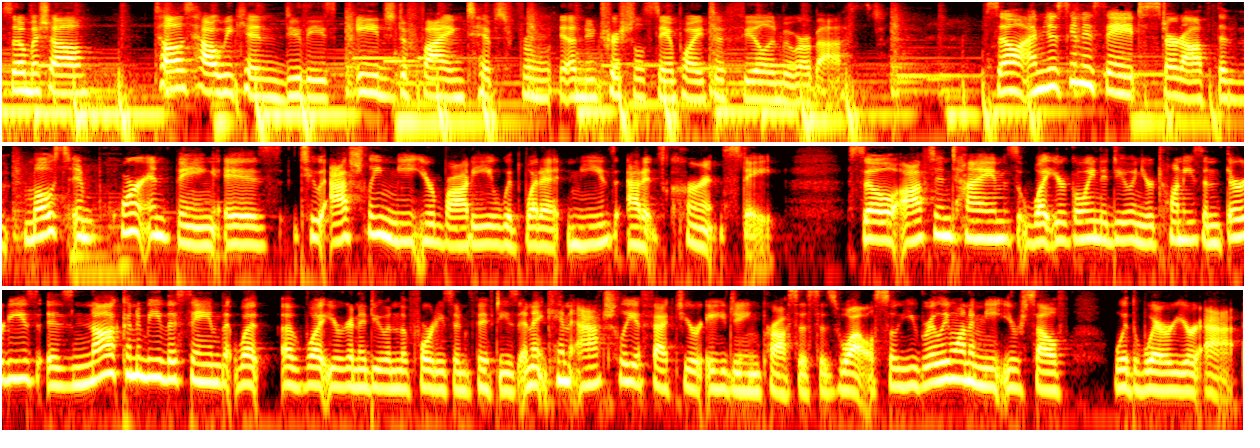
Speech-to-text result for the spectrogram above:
So, Michelle, tell us how we can do these age defying tips from a nutritional standpoint to feel and move our best. So, I'm just going to say to start off, the most important thing is to actually meet your body with what it needs at its current state. So oftentimes what you're going to do in your 20s and 30s is not going to be the same that what of what you're going to do in the 40s and 50s and it can actually affect your aging process as well. So you really want to meet yourself with where you're at.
